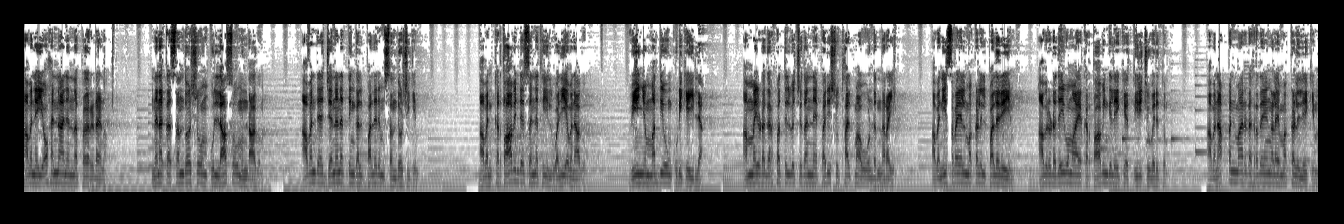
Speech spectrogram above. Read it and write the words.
അവനെ യോഹന്നാൻ എന്ന് പേരിടണം. നിനക്ക് സന്തോഷവും ഉല്ലാസവും ഉണ്ടാകും. അവന്റെ ജനനത്തിങ്കൽ പലരും സന്തോഷിക്കും. അവൻ കർത്താവിന്റെ സന്നദ്ധിയിൽ വലിയവനാകും. വീഞ്ഞും മദ്യവും കുടിക്കയില്ല. അമ്മയുടെ ഗർഭത്തിൽ വെച്ചു തന്നെ പരിശുദ്ധാത്മാവ് കൊണ്ട് നിറയും. അവൻ ഇസ്രയേൽ മക്കളിൽ പലരെയും അവരുടെ ദൈവമായ കർത്താവിങ്കിലേക്ക് തിരിച്ചുവരുത്തും അവൻ അപ്പന്മാരുടെ ഹൃദയങ്ങളെ മക്കളിലേക്കും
